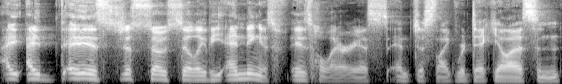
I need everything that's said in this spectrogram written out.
I, I, it is just so silly. The ending is is hilarious and just like ridiculous, and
